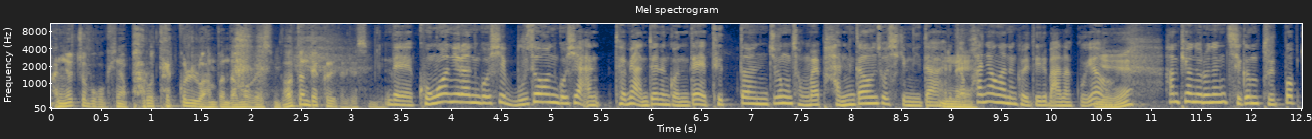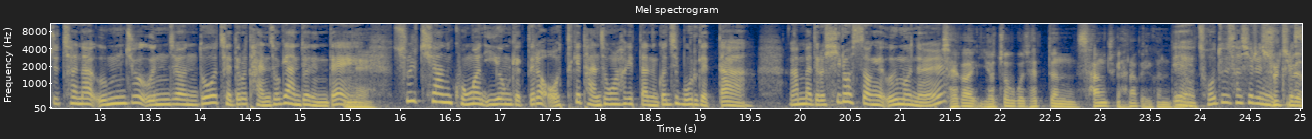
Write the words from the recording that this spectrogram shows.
안 여쭤보고 그냥 바로 댓글로 한번 넘어가겠습니다. 어떤 댓글이 달렸습니까? 네, 공원이라는 곳이 무서운 곳이 안, 되면 안 되는 건데 듣던 중 정말 반가운 소식입니다. 이렇게 네. 환영하는 글들이 많았고요. 예. 한편으로는 지금 불법 주차나 음주 운전도 제대로 단속이 안 되는데 네. 술 취한 공원 이용객들을 어떻게 단속을 하겠다는 건지 모르겠다. 한마디로 실효성의 의문을 제가 여쭤보고자 했던 사항 중에 하나가 이건데요. 예, 저도 사실은 술집에서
